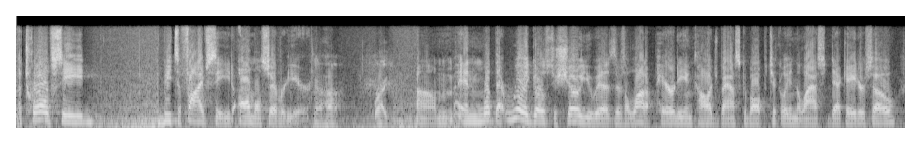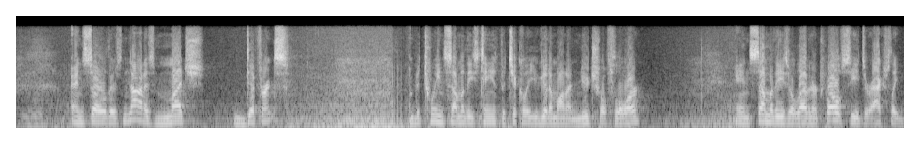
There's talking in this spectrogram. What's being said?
a 12 seed beats a 5 seed almost every year. Uh-huh, right. And what that really goes to show you is there's a lot of parity in college basketball, particularly in the last decade or so. And so there's not as much difference between some of these teams, particularly you get them on a neutral floor. And some of these 11 or 12 seeds are actually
